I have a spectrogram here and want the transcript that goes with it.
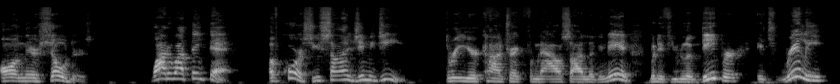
on their shoulders. Why do I think that? Of course, you signed Jimmy G. three year contract from the outside looking in. But if you look deeper, it's really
